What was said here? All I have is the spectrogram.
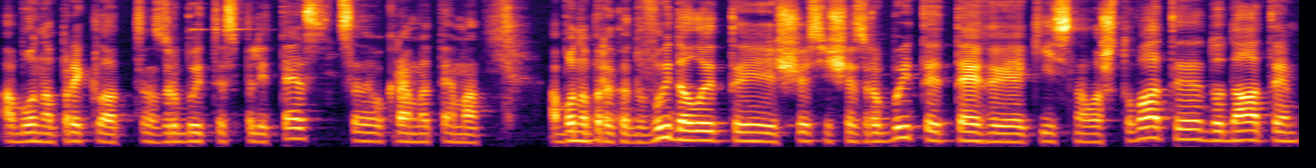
або, наприклад, зробити спліт-тест, це окрема тема. Або, наприклад, видалити, щось іще зробити, теги якісь налаштувати, додати.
